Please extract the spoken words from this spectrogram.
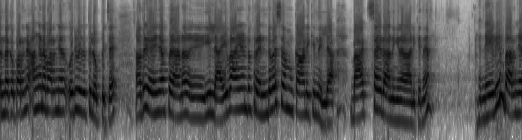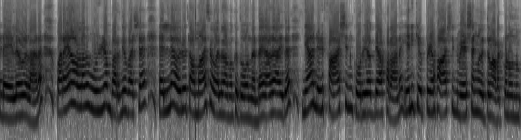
എന്നൊക്കെ പറഞ്ഞ് അങ്ങനെ പറഞ്ഞ് ഒരു വിധത്തിൽ ഒപ്പിച്ചേ. അത് കഴിഞ്ഞപ്പോഴാണ് ഈ ലൈവ് ഫ്രണ്ട് വശം കാണിക്കുന്നില്ല. ബാക്ക് സൈഡാണ് ഇങ്ങനെ കാണിക്കുന്നത് നെവിൻ പറഞ്ഞ ഡയലോഗുകളാണ്. പറയാനുള്ളത് മുഴുവൻ പറഞ്ഞു. പക്ഷേ എല്ലാം ഒരു തമാശ പോലെ നമുക്ക് തോന്നുന്നുണ്ട്. അതായത് ഞാനൊരു ഫാഷൻ കൊറിയോഗ്രാഫറാണ്. എനിക്ക് എപ്പോഴും ഫാഷൻ വേഷങ്ങളിട്ട് നടക്കണമെന്നും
